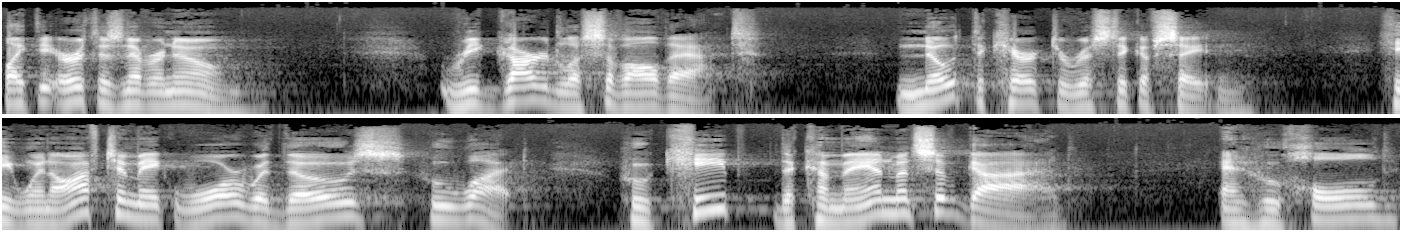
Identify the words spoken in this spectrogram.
like the earth has never known. Regardless of all that, note the characteristic of Satan. He went off to make war with those who what? Who keep the commandments of God and who hold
